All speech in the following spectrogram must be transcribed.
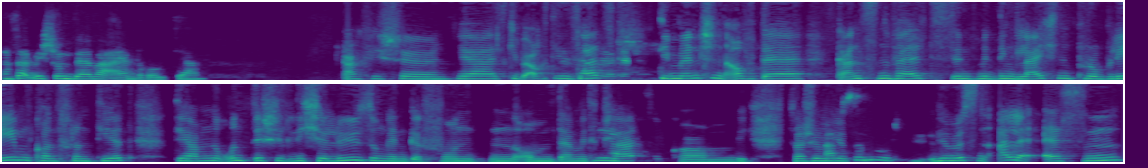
das hat mich schon sehr beeindruckt, ja. Ach, wie schön. Ja, es gibt auch den Satz, die Menschen auf der ganzen Welt sind mit den gleichen Problemen konfrontiert. Die haben nur unterschiedliche Lösungen gefunden, um damit ja. klarzukommen. Wie, zum Beispiel, Absolut. Wir, wir, müssen alle essen,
